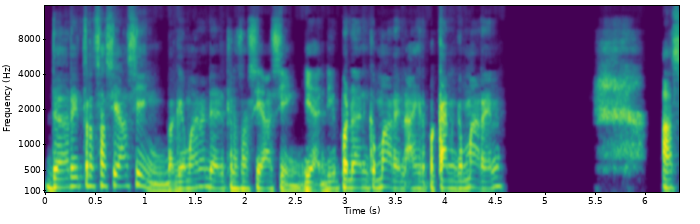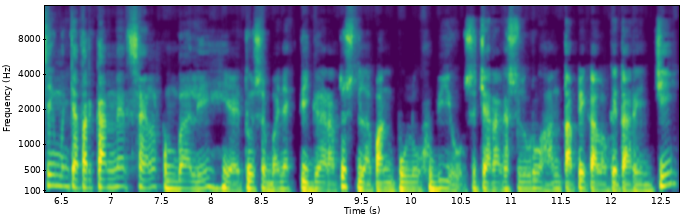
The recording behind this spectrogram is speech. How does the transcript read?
dari transaksi asing, bagaimana dari transaksi asing? Ya, di perdagangan kemarin, akhir pekan kemarin, asing mencatatkan net sale kembali yaitu sebanyak 380 bio secara keseluruhan. Tapi kalau kita rinci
